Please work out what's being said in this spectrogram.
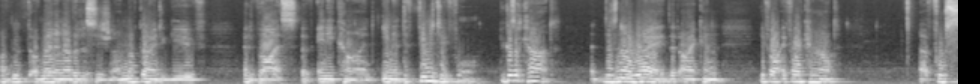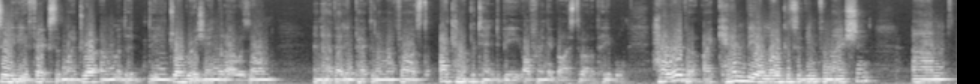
I've, I've made another decision. I'm not going to give advice of any kind in a definitive form because I can't. There's no way that I can, if I if I can't uh, foresee the effects of my drug, um, the the drug regime that I was on, and how that impacted on my fast, I can't pretend to be offering advice to other people. However, I can be a locus of information. Um,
